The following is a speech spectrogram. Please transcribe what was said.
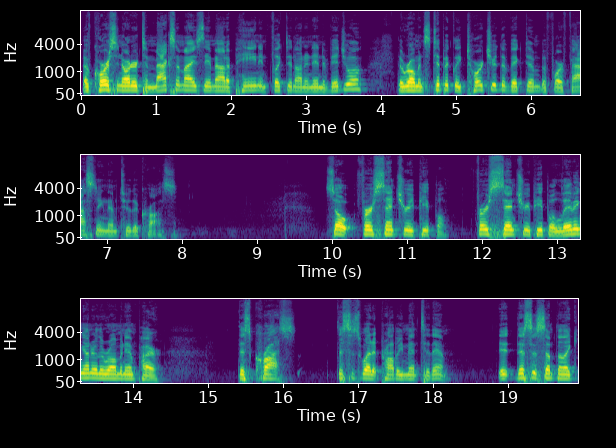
Of course, in order to maximize the amount of pain inflicted on an individual, the Romans typically tortured the victim before fastening them to the cross. So, first century people, first century people living under the Roman Empire, this cross, this is what it probably meant to them. It, this is something like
